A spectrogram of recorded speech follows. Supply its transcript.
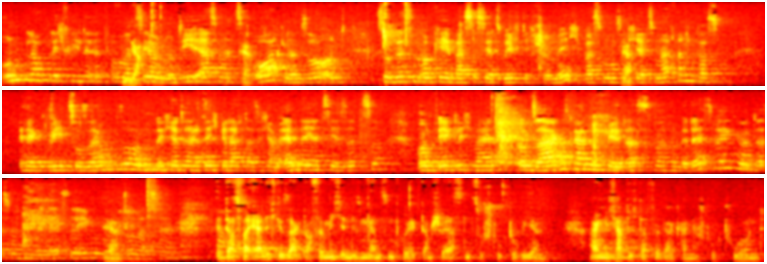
unglaublich viele Informationen und die erstmal zu Ja. ordnen so und zu wissen, okay, was ist jetzt wichtig für mich, was muss ich jetzt machen, was hängt wie zusammen so und ich hätte halt nicht gedacht, dass ich am Ende jetzt hier sitze und wirklich weiß und sagen kann, okay, das machen wir deswegen und das machen wir deswegen Ja. und sowas halt. Das war ehrlich gesagt auch für mich in diesem ganzen Projekt am schwersten zu strukturieren. Eigentlich hatte ich dafür gar keine Struktur und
